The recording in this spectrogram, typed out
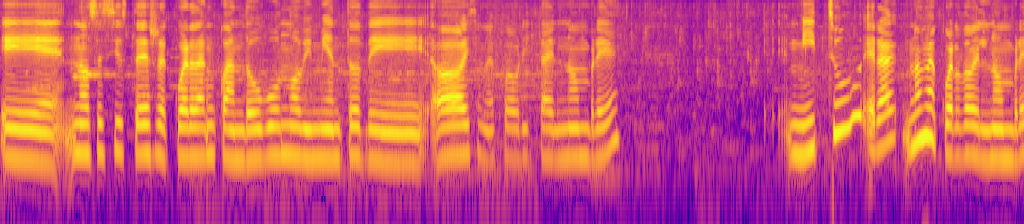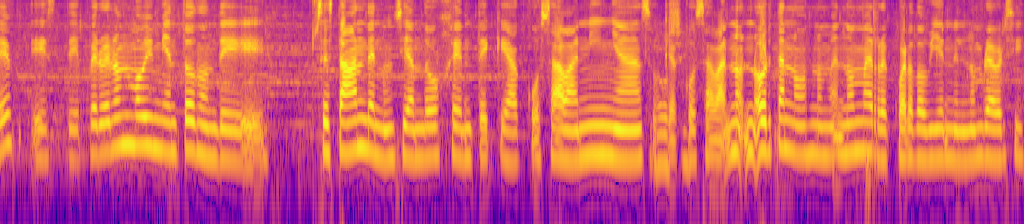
eh, no sé si ustedes recuerdan cuando hubo un movimiento de, ay, se me fue ahorita el nombre, Me Too, era, no me acuerdo el nombre, este, pero era un movimiento donde se estaban denunciando gente que acosaba a niñas o Oh, que sí. acosaba, no, no, ahorita no, no me, no me recuerdo bien el nombre, a ver si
